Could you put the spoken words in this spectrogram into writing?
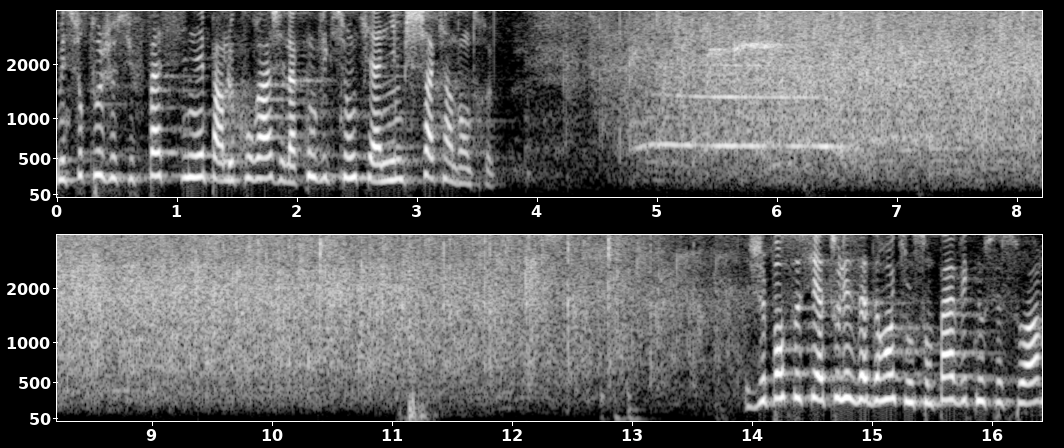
mais surtout je suis fascinée par le courage et la conviction qui animent chacun d'entre eux. Je pense aussi à tous les adhérents qui ne sont pas avec nous ce soir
